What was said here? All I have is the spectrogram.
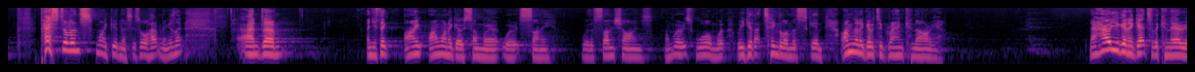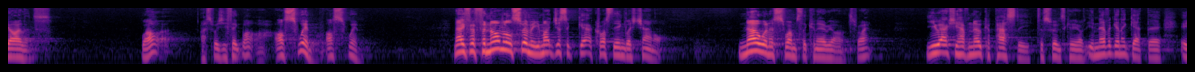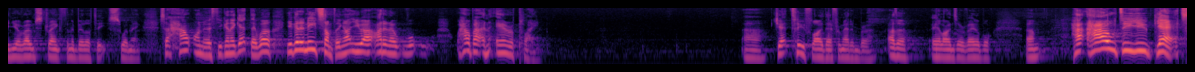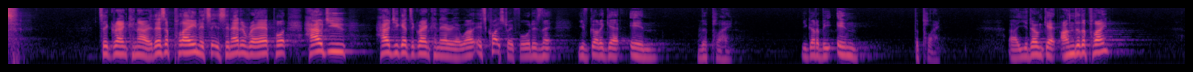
pestilence. My goodness, it's all happening, isn't it? And, um, and you think, I, I want to go somewhere where it's sunny, where the sun shines, and where it's warm, where, where you get that tingle on the skin. I'm going to go to Gran Canaria. Now, how are you going to get to the Canary Islands? Well, I suppose you think, well, I'll swim. I'll swim. Now, if you're a phenomenal swimmer, you might just get across the English Channel. No one has swum to the Canary Islands, right? You actually have no capacity to swim to the Canary Islands. You're never going to get there in your own strength and ability swimming. So, how on earth are you going to get there? Well, you're going to need something, aren't you? I don't know. How about an aeroplane? Uh, Jet2 fly there from Edinburgh. Other airlines are available. Um, how, how, do you get to Gran Canaria? There's a plane, it's, it's in Edinburgh Airport. How do, you, how do you get to Gran Canaria? Well, it's quite straightforward, isn't it? You've got to get in the plane. You've got to be in the plane. Uh, you don't get under the plane.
